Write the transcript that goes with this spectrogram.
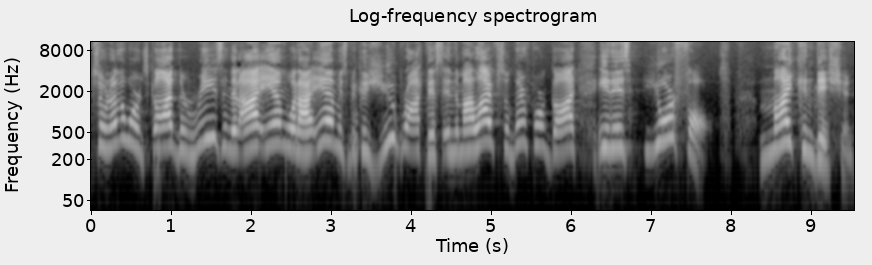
So, in other words, God, the reason that I am what I am is because you brought this into my life. So, therefore, God, it is your fault my condition,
